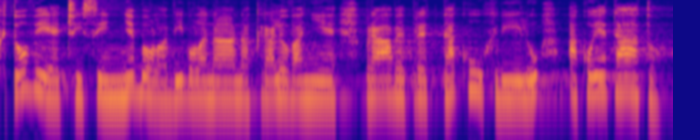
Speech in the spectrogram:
Kto vie, či si nebola vyvolená na kráľovanie práve pre takú chvíľu, ako je táto?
